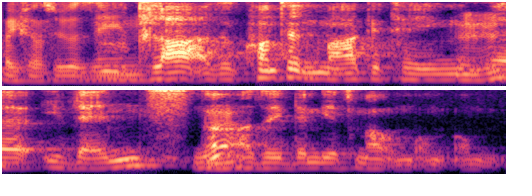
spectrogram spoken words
habe ich was übersehen? Klar, also Content Marketing, Mhm. äh, Events, ne? Also wenn wir jetzt mal um, um, um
